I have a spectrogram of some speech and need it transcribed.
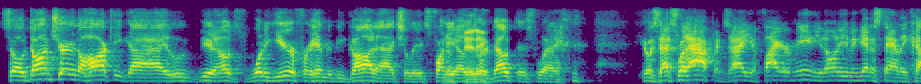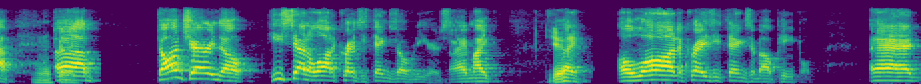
So Don Cherry, the hockey guy, who you know, it's what a year for him to be gone. Actually, it's funny no how it turned out this way. He goes, that's what happens. Huh? You fire me and you don't even get a Stanley Cup. Okay. Um, Don Cherry, though, he said a lot of crazy things over the years. All right, Mike? Yeah. Like a lot of crazy things about people. And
